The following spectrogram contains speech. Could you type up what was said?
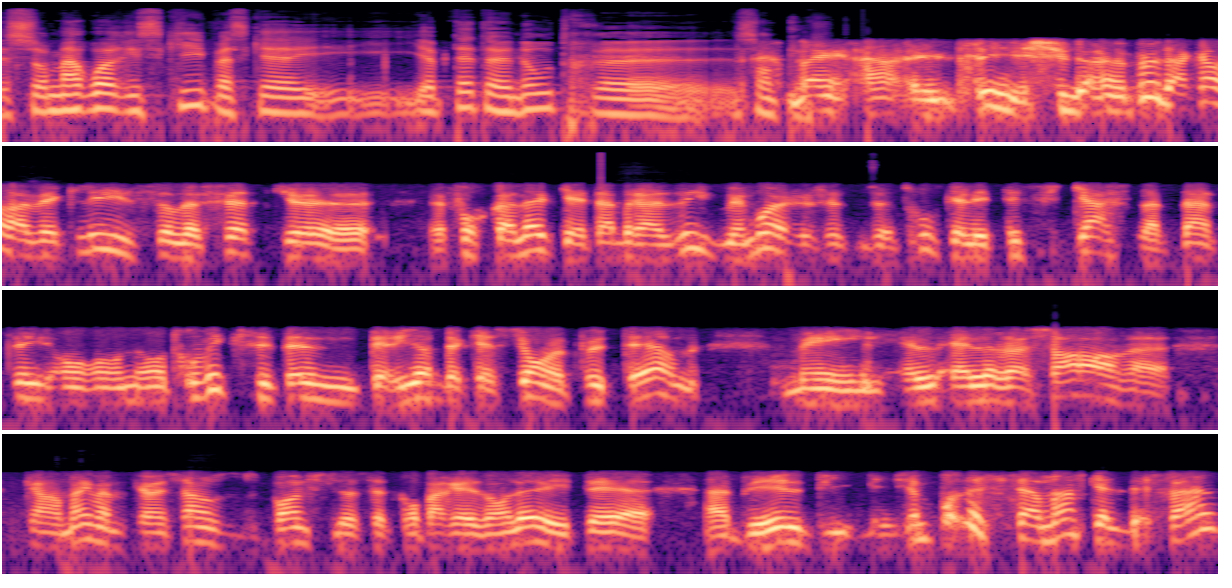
sur Marois Risky, parce que il y a peut-être un autre euh, son Ben, ah, tu sais, je suis un peu d'accord avec Lise sur le fait que euh, faut reconnaître qu'elle est abrasive, mais moi, je, trouve qu'elle est efficace là-dedans. On, trouvait que c'était une période de questions un peu terne, mais elle, ressort euh, quand même avec un sens du punch. Cette comparaison-là était euh, habile. Puis j'aime pas nécessairement ce qu'elle défend,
